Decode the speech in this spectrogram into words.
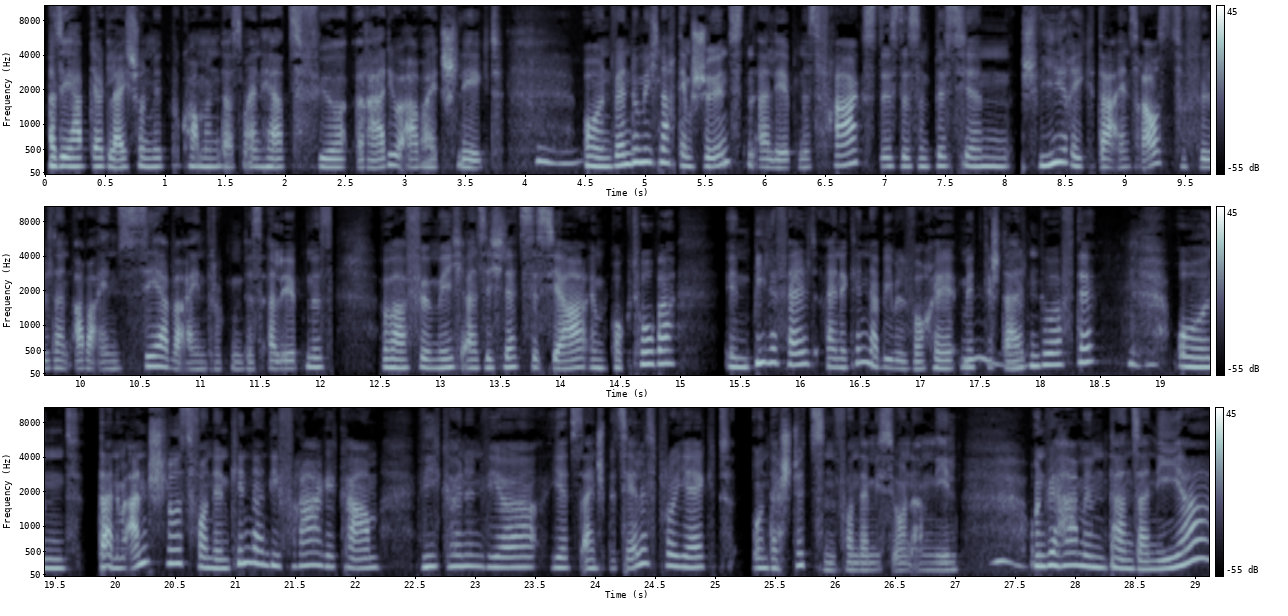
Also ihr habt ja gleich schon mitbekommen, dass mein Herz für Radioarbeit schlägt. Mhm. Und wenn du mich nach dem schönsten Erlebnis fragst, ist es ein bisschen schwierig, da eins rauszufiltern. Aber ein sehr beeindruckendes Erlebnis war für mich, als ich letztes Jahr im Oktober in Bielefeld eine Kinderbibelwoche mhm. mitgestalten durfte. Und dann im Anschluss von den Kindern die Frage kam, wie können wir jetzt ein spezielles Projekt unterstützen von der Mission am Nil? Und wir haben in Tansania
